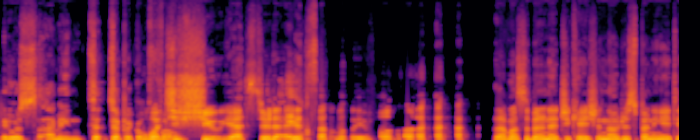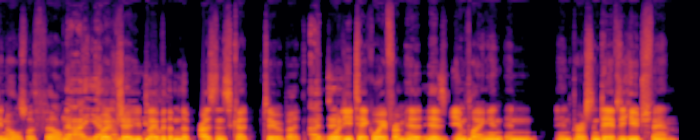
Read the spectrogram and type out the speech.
it was, I mean, t- typical. What'd you shoot yesterday? Yeah. It's unbelievable. that must have been an education, though, just spending 18 holes with Phil. Nah, yeah, but I mean- you played with him the President's Cup too. But I what do you take away from his, his game playing in, in, in person? Dave's a huge fan.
